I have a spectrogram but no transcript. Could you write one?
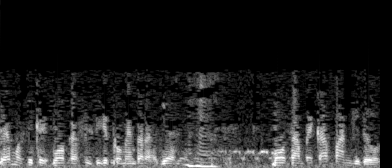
Saya mau, sedikit, mau kasih sedikit komentar aja. Mhm. Mau sampai kapan gitu?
